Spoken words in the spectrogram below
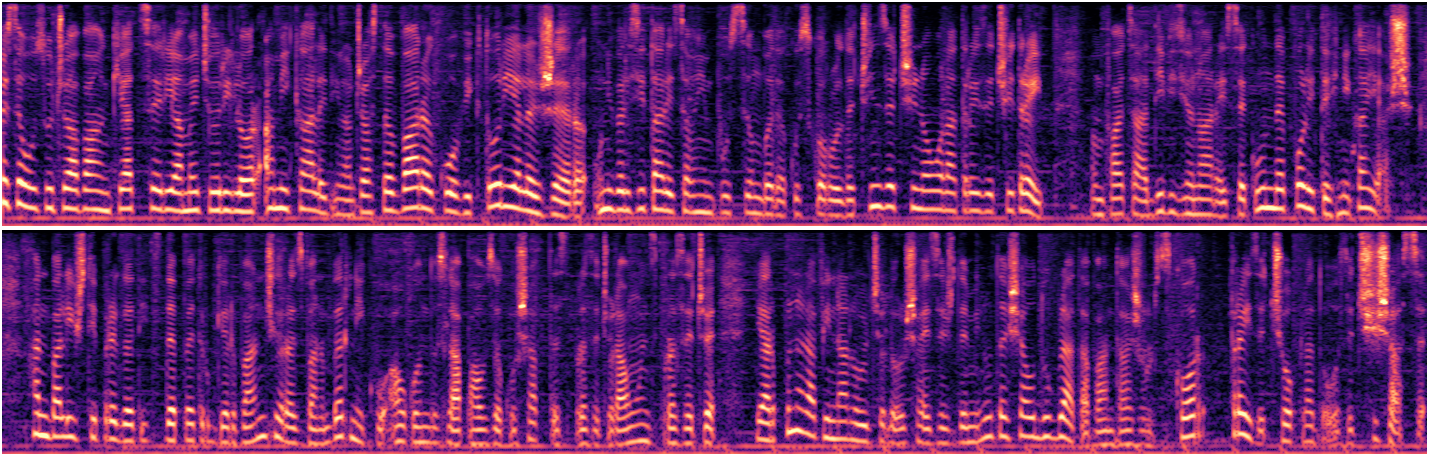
CSU Suceava a încheiat seria meciurilor amicale din această vară cu o victorie lejeră. Universitarii s-au impus sâmbătă cu scorul de 59 la 33, în fața divizionarei secunde Politehnica Iași. Handbaliștii pregătiți de Petru Ghervan și Răzvan Bernicu au condus la pauză cu 17 la 11, iar până la finalul celor 60 de minute și-au dublat avantajul scor 38 la 26.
